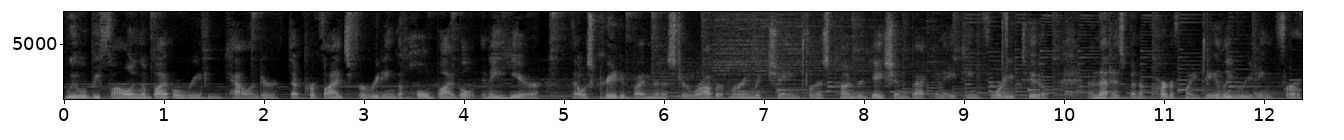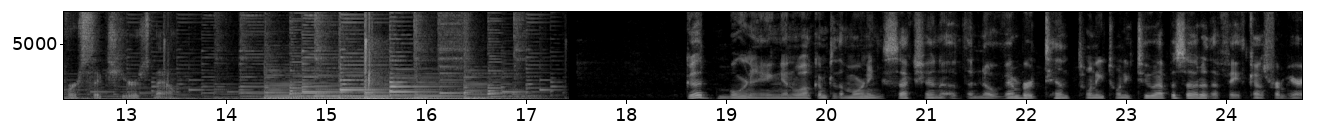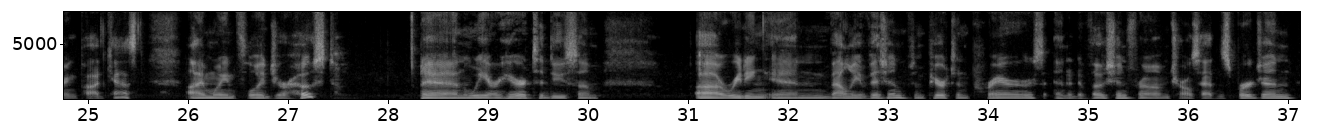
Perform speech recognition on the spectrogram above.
We will be following a Bible reading calendar that provides for reading the whole Bible in a year that was created by Minister Robert Murray M'Cheyne for his congregation back in 1842, and that has been a part of my daily reading for over six years now. Good morning, and welcome to the morning section of the November 10th, 2022 episode of the Faith Comes From Hearing podcast. I'm Wayne Floyd, your host and we are here to do some uh, reading in Valley of Vision, some Puritan prayers, and a devotion from Charles Haddon Spurgeon,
